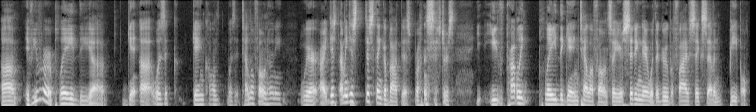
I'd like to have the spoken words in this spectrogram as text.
Um, if you've ever played the uh, ga- uh, was it game called was it Telephone Honey? Where I just I mean just just think about this, brothers and sisters. You've probably played the game Telephone. So you're sitting there with a group of five, six, seven people,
